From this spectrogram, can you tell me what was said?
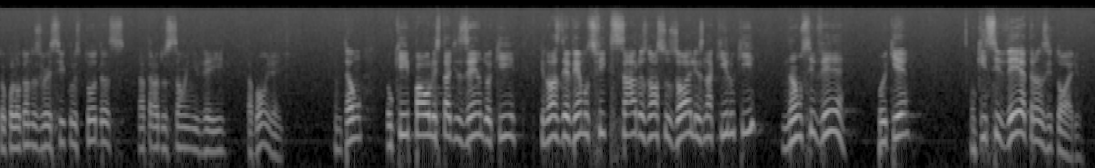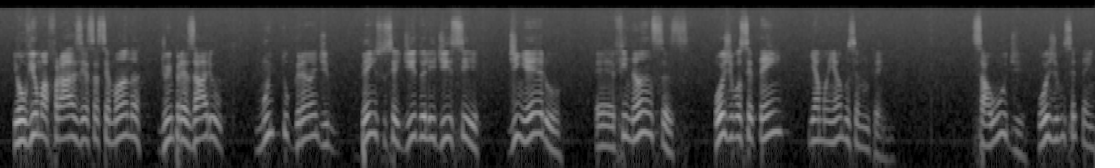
Estou colocando os versículos todas na tradução NVI, tá bom, gente? Então, o que Paulo está dizendo aqui, que nós devemos fixar os nossos olhos naquilo que não se vê, porque o que se vê é transitório. Eu ouvi uma frase essa semana de um empresário muito grande, bem sucedido, ele disse: dinheiro, é, finanças, hoje você tem e amanhã você não tem. Saúde, hoje você tem,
